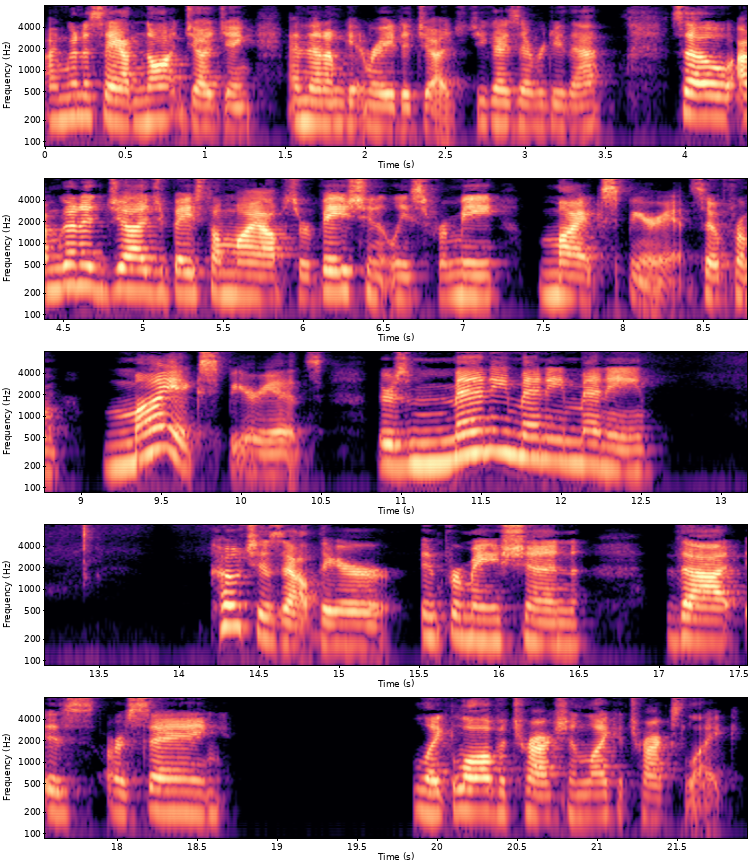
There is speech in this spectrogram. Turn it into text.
I'm going to say I'm not judging and then I'm getting ready to judge. Do you guys ever do that? So I'm going to judge based on my observation, at least for me, my experience. So from my experience, there's many, many, many coaches out there, information that is, are saying like law of attraction, like attracts like.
